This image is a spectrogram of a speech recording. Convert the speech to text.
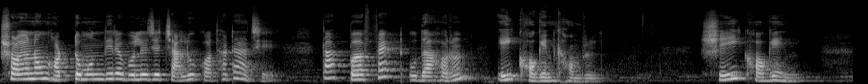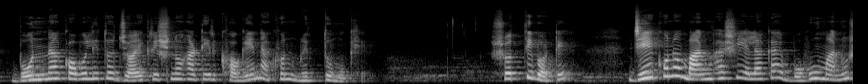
শয়নং হট্টমন্দিরে বলে যে চালু কথাটা আছে, তার পারফেক্ট উদাহরণ এই খগেন খামরুই। সেই খগেন বন্যা কবলিত জয়কৃষ্ণহাটির খগেন এখন মৃত্যু মুখে সত্যি বটে, যে কোনো বানভাসী এলাকায় বহু মানুষ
